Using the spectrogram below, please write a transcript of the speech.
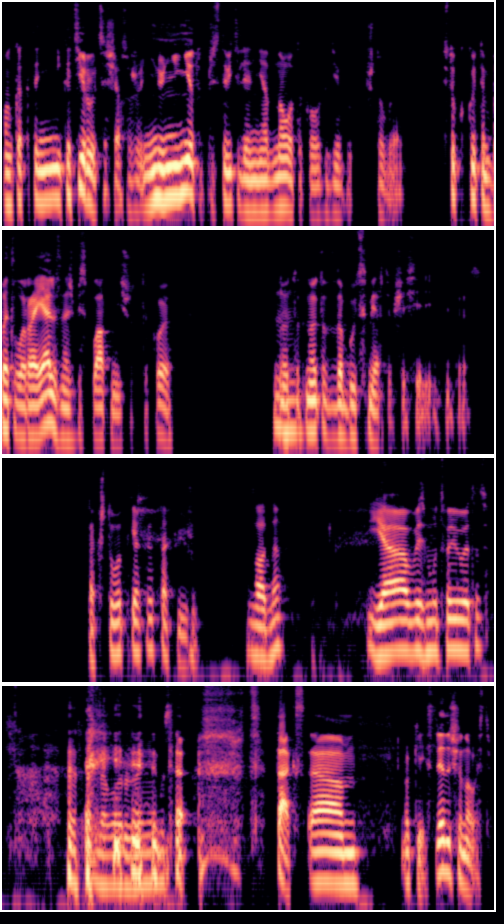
он как-то не котируется сейчас уже. Ну, не, нету представителя ни одного такого, где бы, чтобы это. Если только какой-то Battle Royale, знаешь, бесплатный, что-то такое. Но, mm-hmm. это, но это тогда будет смерть вообще серии, мне кажется. Так что вот я как так вижу. Ладно, я возьму твою этот на вооружение. Так, окей, следующая новость.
